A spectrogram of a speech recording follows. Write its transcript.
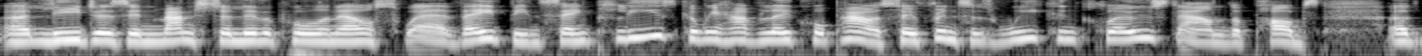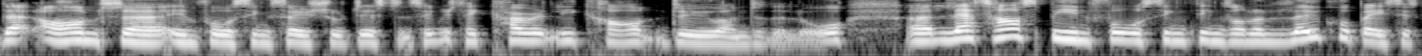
uh, leaders in Manchester, Liverpool, and elsewhere they've been saying, please, can we have local power? So, for instance, we can close down the pubs uh, that aren't uh, enforcing social distancing, which they currently can't do under the law. Uh, let us be enforcing things on a local basis.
